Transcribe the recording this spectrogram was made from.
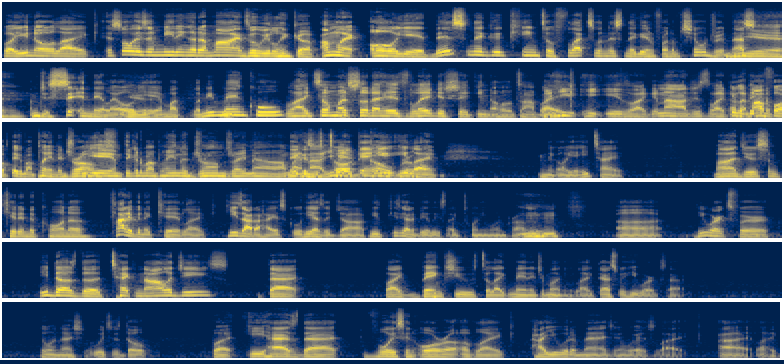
but you know, like, it's always a meeting of the minds when we link up. I'm like, oh, yeah, this nigga came to flex on this nigga in front of children. That's, yeah. I'm just sitting there like, oh, Yeah. yeah, about, let me man cool. Like so much so that his leg is shaking the whole time. But Like- he, he he's like, nah, just like He I'm like, my fault, I'm thinking about playing the drums. Yeah, I'm thinking about playing the drums right now. I'm Niggas like, nah, is talking. go, he, he bro. like, oh yeah, he tight. Mind you, some kid in the corner. Not even a kid. Like he's out of high school. He has a job. He, he's got to be at least like twenty one, probably. Mhm. Uh, he works for. He does the technologies that like banks use to like manage money. Like that's what he works at. Doing that shit, which is dope. But he has that voice and aura of like how you would imagine, where it's like, I like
